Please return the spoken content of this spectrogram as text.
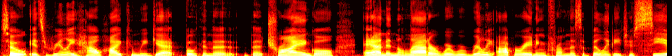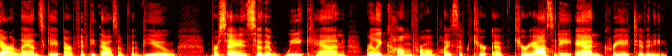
So it's really how high can we get both in the, the triangle and in the ladder where we're really operating from this ability to see our landscape, our 50,000 foot view per se, so that we can really come from a place of, cur of curiosity and creativity.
